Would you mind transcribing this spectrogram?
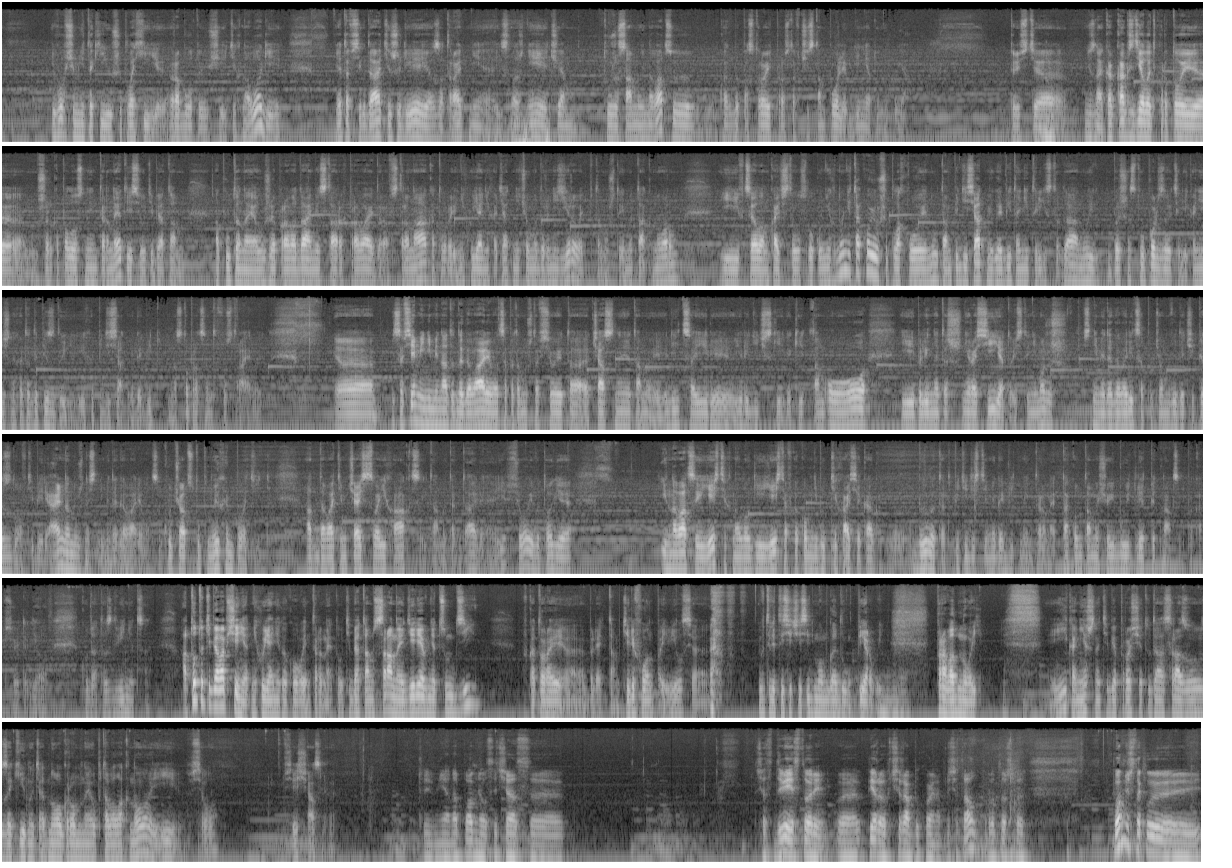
и в общем не такие уж и плохие работающие технологии, это всегда тяжелее, затратнее и сложнее, чем ту же самую инновацию как бы построить просто в чистом поле, где нету нихуя. То есть, mm. не знаю, как, как сделать крутой э, широкополосный интернет, если у тебя там опутанная уже проводами старых провайдеров страна, которые нихуя не хотят ничего модернизировать, потому что им и так норм. И в целом качество услуг у них, ну, не такое уж и плохое, ну, там 50 мегабит, а не 300, да, ну, и большинству пользователей конечных это до пизды, их и 50 мегабит на 100% устраивает. Э, и со всеми ними надо договариваться, потому что все это частные там лица или юридические какие-то там ООО, и, блин, это ж не Россия, то есть ты не можешь с ними договориться путем выдачи пиздов. Тебе реально нужно с ними договариваться, кучу отступных им платить, отдавать им часть своих акций там и так далее. И все, и в итоге инновации есть, технологии есть, а в каком-нибудь Техасе, как был этот 50-мегабитный интернет, так он там еще и будет лет 15, пока все это дело куда-то сдвинется. А тут у тебя вообще нет нихуя никакого интернета. У тебя там сраная деревня Цундзи, в которой, э, блядь, там телефон появился в 2007 году, первый, проводной. И, конечно, тебе проще туда сразу закинуть одно огромное оптоволокно, и все. Все счастливы. Ты мне напомнил сейчас э, сейчас две истории. Э, первую вчера буквально прочитал про то, что помнишь такой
